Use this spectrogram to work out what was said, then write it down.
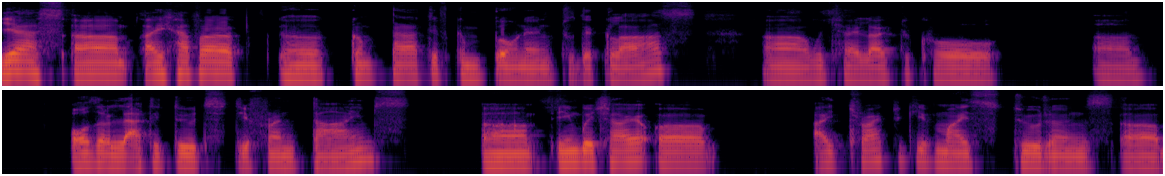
yes um, i have a, a, comparative component to the class uh, which i like to call uh, other latitudes different times um, in which i uh, I try to give my students uh,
